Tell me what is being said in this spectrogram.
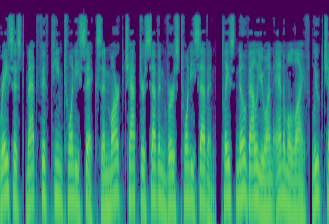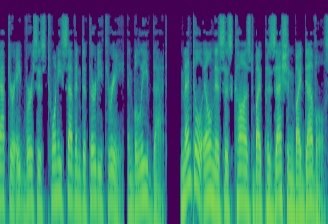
racist Matt 15:26 and Mark chapter 7 verse 27, placed no value on animal life Luke chapter 8 verses 27 to 33 and believed that mental illness is caused by possession by devils.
